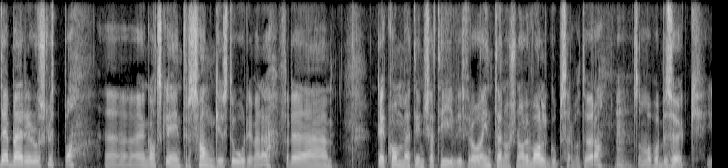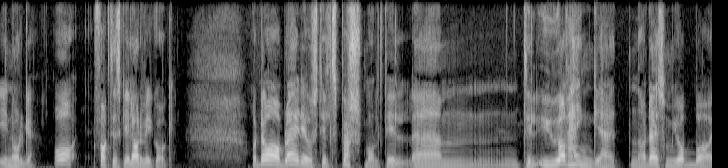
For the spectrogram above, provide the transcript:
det ble det da slutt på. Eh, en ganske interessant historie med det. For det, det kom et initiativ fra internasjonale valgobservatører Mm. som var på besøk i Norge, og faktisk i Larvik òg. Og da ble det jo stilt spørsmål til, um, til uavhengigheten av de som jobba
